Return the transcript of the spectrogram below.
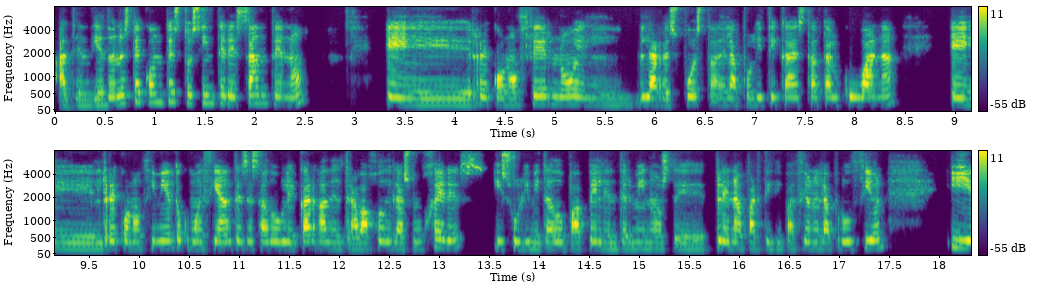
atendiendo. En este contexto es interesante ¿no? Eh, reconocer ¿no? la respuesta de la política estatal cubana el reconocimiento, como decía antes, de esa doble carga del trabajo de las mujeres y su limitado papel en términos de plena participación en la producción. Y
